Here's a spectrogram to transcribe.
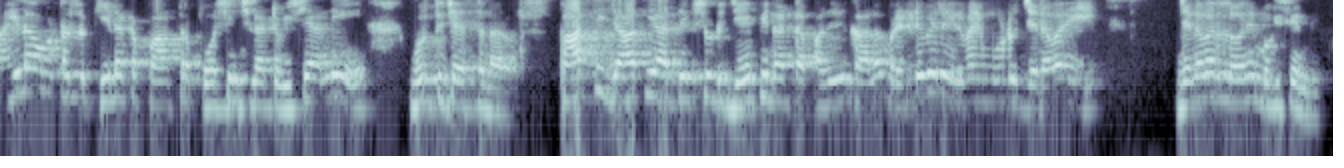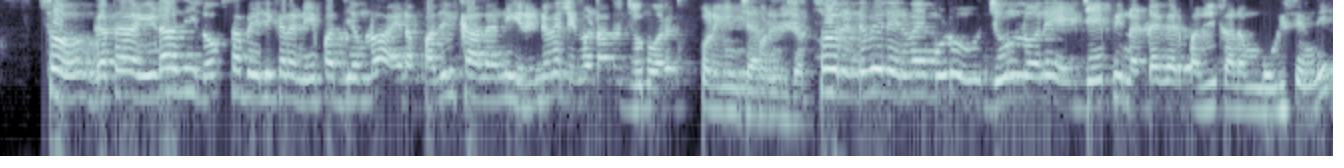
మహిళా ఓటర్లు కీలక పాత్ర పోషించినట్టు విషయాన్ని గుర్తు చేస్తున్నారు. పార్టీ జాతీయ అధ్యక్షుడు జేపీ నడ్డా పదవీ కాలం రెండు వేల ఇరవై మూడు జనవరి జనవరిలోనే ముగిసింది. సో గత ఏడాది లోక్సభ ఎన్నికల నేపథ్యంలో ఆయన పదవి కాలాన్ని రెండు వేల ఇరవై నాలుగు జూన్ వరకు పొడిగించారు. సో రెండు వేల ఇరవై మూడు జూన్లోనే జేపీ నడ్డా గారి పదవి కాలం ముగిసింది.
